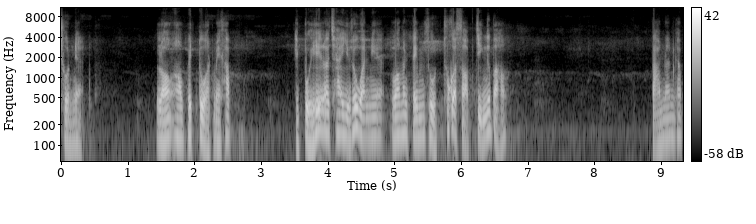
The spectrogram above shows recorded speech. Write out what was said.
ชนเนี่ยลองเอาไปตรวจไหมครับไอ้ปุ๋ยที่เราใช้อยู่ทุกวันนี้ว่ามันเต็มสูตรทุกกระสอบจริงหรือเปล่า ตามนั้นครับ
